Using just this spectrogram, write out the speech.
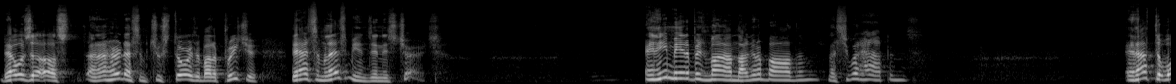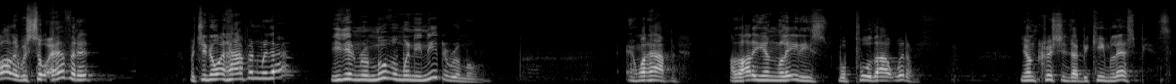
There was a, a, and I heard that some true stories about a preacher. They had some lesbians in his church. And he made up his mind, I'm not to bother them. Let's see what happens. And after a while, it was so evident. But you know what happened with that? He didn't remove them when he needed to remove them. And what happened? A lot of young ladies were pulled out with him. Young Christians that became lesbians.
